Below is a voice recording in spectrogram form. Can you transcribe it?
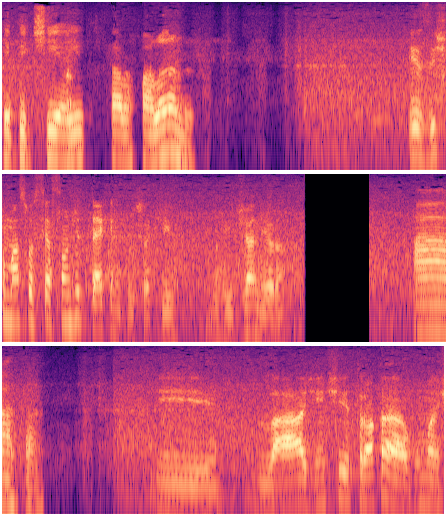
repetir aí o que tu estava falando. Existe uma associação de técnicos aqui no Rio de Janeiro. Ah, tá. E lá a gente troca algumas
